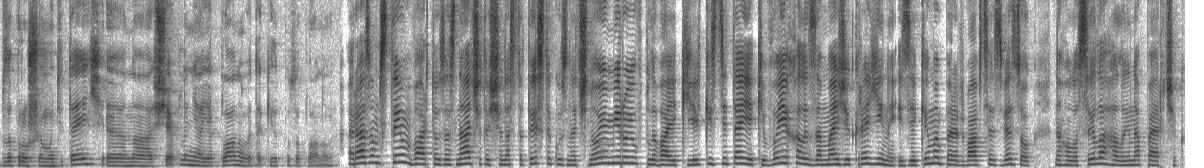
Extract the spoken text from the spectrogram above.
е, запрошуємо дітей е, на щеплення, як планове, так і позапланове. Разом з тим варто зазначити, що на статистику значною мірою впливає кількість дітей, які виїхали за межі країни із якими перервався зв'язок, наголосила Галина Перчик.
